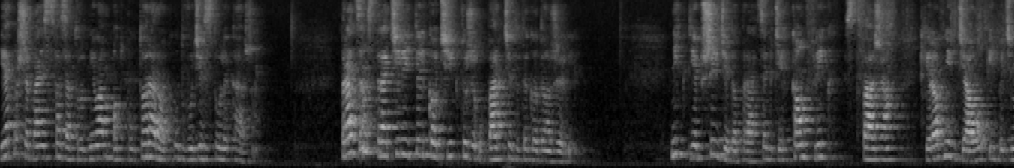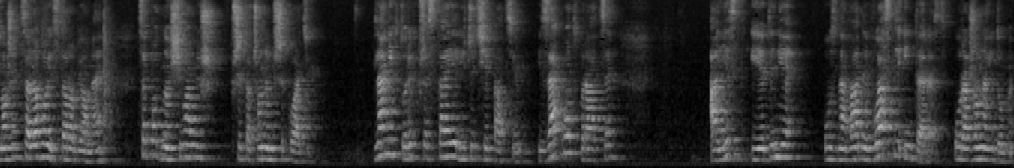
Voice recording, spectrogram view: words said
Ja, proszę Państwa, zatrudniłam od półtora roku 20 lekarzy. Pracę stracili tylko ci, którzy uparcie do tego dążyli. Nikt nie przyjdzie do pracy, gdzie konflikt stwarza kierownik działu i być może celowo jest to robione, co podnosiłam już w przytoczonym przykładzie. Dla niektórych przestaje liczyć się pacjent i zakład pracy, a jest jedynie uznawany własny interes, urażonej dumy.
